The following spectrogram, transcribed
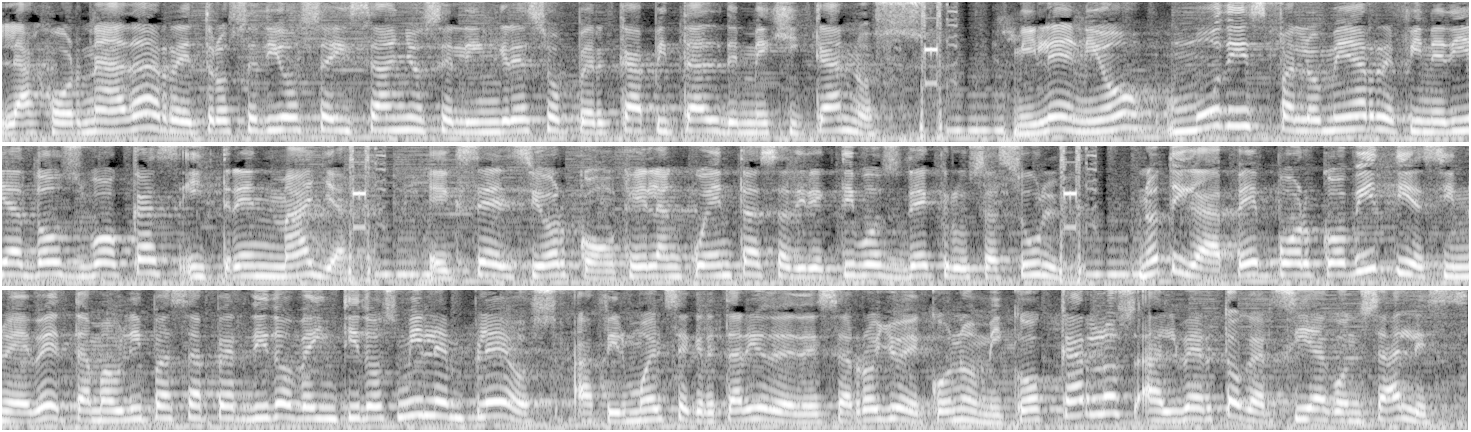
La jornada retrocedió seis años el ingreso per cápita de mexicanos. Milenio, Moody's palomea refinería Dos Bocas y Tren Maya. Excelsior congelan cuentas a directivos Cruz Azul. Notigape, por COVID-19, Tamaulipas ha perdido 22 mil empleos, afirmó el secretario de Desarrollo Económico, Carlos Alberto García González.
